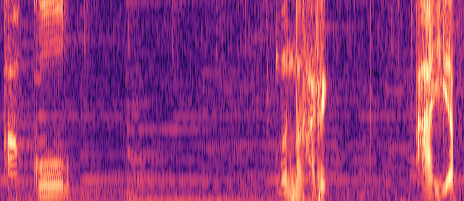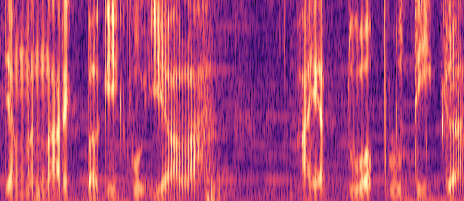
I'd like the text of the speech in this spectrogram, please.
Aku menarik ayat yang menarik bagiku ialah ayat 23.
